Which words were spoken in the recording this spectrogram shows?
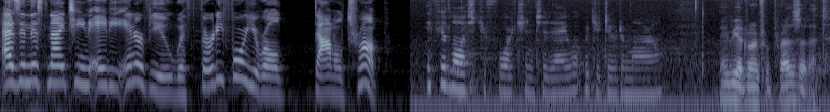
As in this 1980 interview with 34 year old Donald Trump. If you lost your fortune today, what would you do tomorrow? Maybe I'd run for president.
